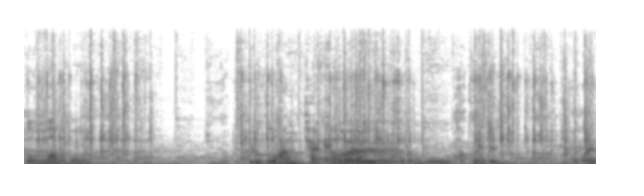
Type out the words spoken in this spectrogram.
너무 많아서 그리고 한 8개월 정도 다크에덴 모바일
